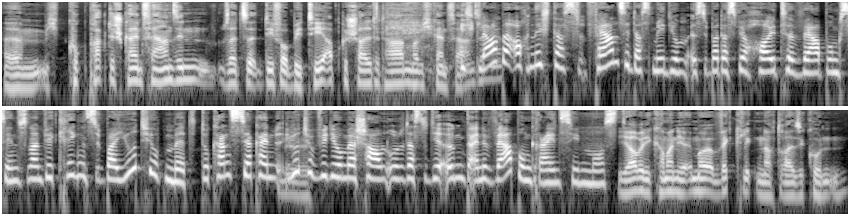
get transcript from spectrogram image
Ähm, ich gucke praktisch kein Fernsehen. Seit sie DVB-T abgeschaltet haben, habe ich kein Fernsehen. Ich glaube auch nicht, dass Fernsehen das Medium ist, über das wir heute Werbung sehen, sondern wir kriegen es über YouTube mit. Du kannst ja kein YouTube-Video mehr schauen, ohne dass du dir irgendeine Werbung reinziehen musst. mehr. Ja, aber die kann man ja immer wegklicken nach drei Sekunden.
